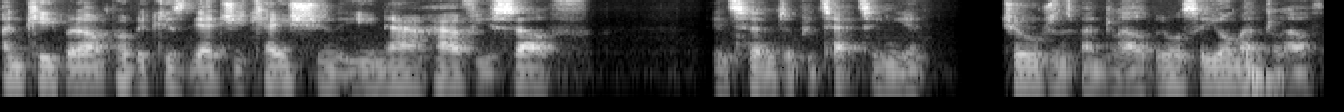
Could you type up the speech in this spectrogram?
And keep it on probably because the education that you now have yourself in terms of protecting your children's mental health, but also your mental health.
